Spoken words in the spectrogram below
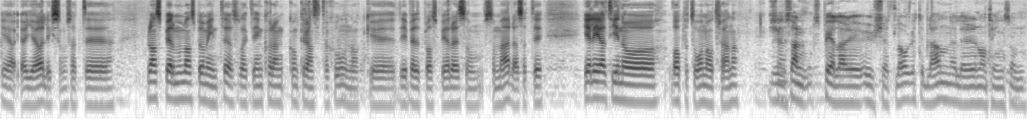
jag, jag, jag gör. Liksom. Så att, eh, ibland spelar man, ibland spelar man inte. Som sagt, det är en konkurrenssituation och eh, det är väldigt bra spelare som, som är där. Så det gäller hela tiden att vara på tårna och träna. Du spelar i u laget ibland eller är det någonting som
